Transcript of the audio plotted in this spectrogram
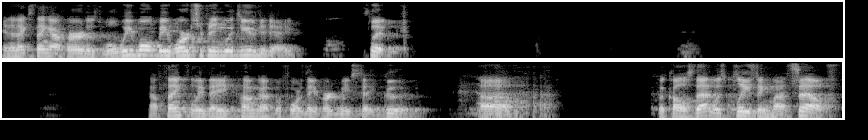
And the next thing I heard is, well, we won't be worshiping with you today. Click. Now, thankfully, they hung up before they heard me say good, uh, because that was pleasing myself.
